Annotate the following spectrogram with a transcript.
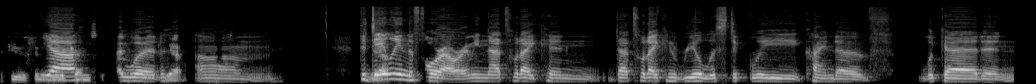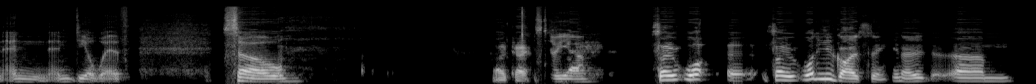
If you was going to yeah, do a trend system. I would. Yeah. Um, the daily yeah. and the four hour. I mean, that's what I can. That's what I can realistically kind of look at and and and deal with. So okay. So yeah. So what? Uh, so what do you guys think? You know, um,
